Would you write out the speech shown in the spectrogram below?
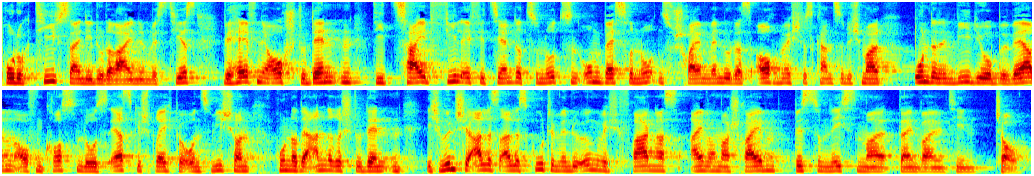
produktiv sein, die du da rein investierst. Wir helfen ja auch Studenten, die Zeit viel effizienter zu nutzen, um bessere Noten zu schreiben. Wenn du das auch möchtest, kannst du dich mal unter dem Video bewerben auf ein kostenloses Erstgespräch bei uns, wie schon hunderte andere Studenten. Ich wünsche dir alles, alles Gute. Wenn du irgendwelche Fragen hast, einfach mal schreiben. Bis zum nächsten Mal, dein Valentin. Ciao.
